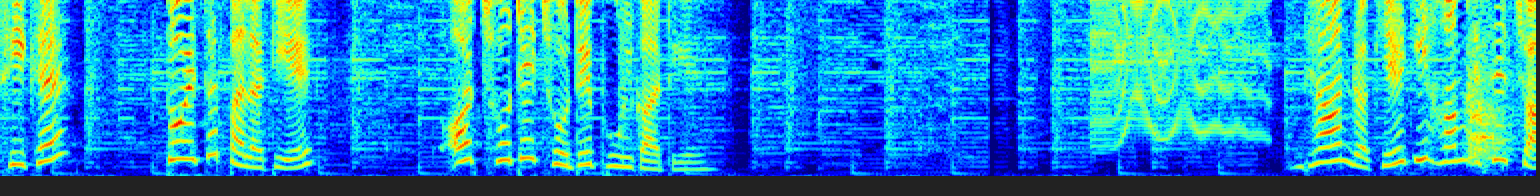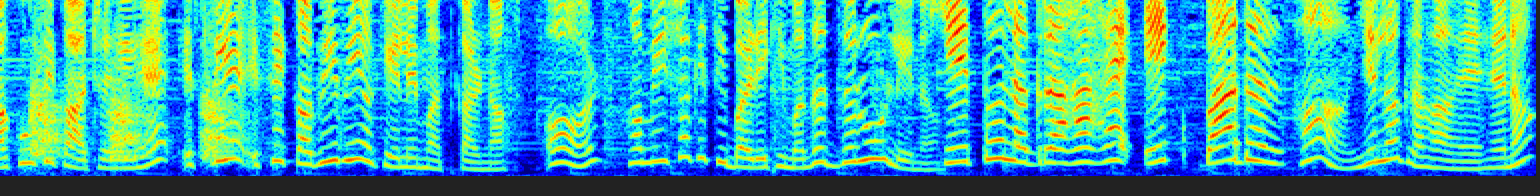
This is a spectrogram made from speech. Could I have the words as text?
ठीक है? तो इसे पलटिए और छोटे छोटे फूल काटिए। ध्यान रखिए कि हम इसे चाकू से काट रहे हैं इसलिए इसे कभी भी अकेले मत करना और हमेशा किसी बड़े की मदद ज़रूर लेना। ये तो लग रहा है एक बादल. हाँ ये लग रहा है है ना?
